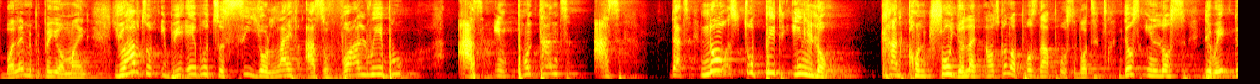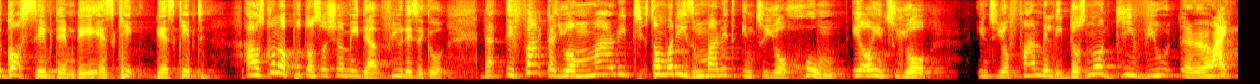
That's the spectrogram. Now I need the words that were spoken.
But let me prepare your mind. You have to be able to see your life as valuable as important as that. No stupid in law can control your life. I was going to post that post, but those in laws, they were, God saved them. They escaped. They escaped. I was going to put on social media a few days ago that the fact that you are married, somebody is married into your home or into your into your family does not give you the right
